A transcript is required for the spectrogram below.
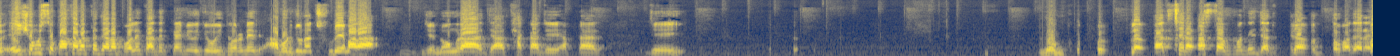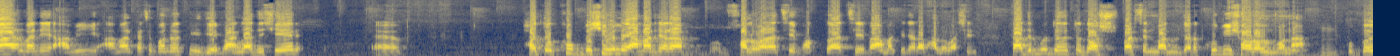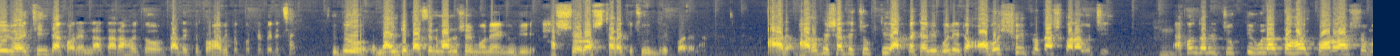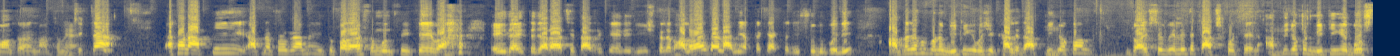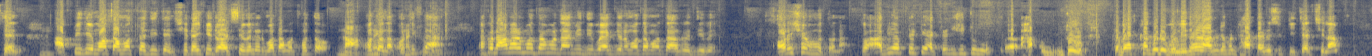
তো এই সমস্ত কথাবার্তা যারা বলে তাদেরকে আমি ওই যে ওই ধরনের আবর্জনা ছুঁড়ে মারা যে নোংরা যা থাকা যে আপনার যে লোক রাস্তার মধ্যে মানে আমি আমার কাছে মনে হয় কি যে বাংলাদেশের আহ, হয়তো খুব বেশি হলে আমার যারা ফলোয়ার আছে ভক্ত আছে বা আমাকে যারা ভালোবাসেন তাদের মধ্যে হয়তো দশ পার্সেন্ট মানুষ যারা খুবই সরল মনা খুব গভীরভাবে চিন্তা করেন না তারা হয়তো তাদেরকে প্রভাবিত করতে পেরেছে। কিন্তু নাইনটি পার্সেন্ট মানুষের মনে এগুলি হাস্য রস ছাড়া কিছু উদ্রেক করে না। আর ভারতের সাথে চুক্তি আপনাকে আমি বলি এটা অবশ্যই প্রকাশ করা উচিত। এখন ধরেন চুক্তিগুলো তো হয় পররাষ্ট্র মন্ত্রণালয়ের মাধ্যমে হ্যাঁ। ঠিক না? এখন আপনি আপনার প্রোগ্রামে একটু পররাষ্ট্রমন্ত্রীকে বা এই দায়িত্বে যারা আছে তাদেরকে এনে জিজ্ঞেস করলে ভালো হয়। কারণ আমি আপনাকে একটা জিনিস শুধু বলি আমরা যখন কোনো মিটিং এ বসে খালেদা আপনি যখন ডয়েসেভেলেতে কাজ করতেন আপনি যখন মিটিং এ বসতেন আপনি যে মতামতটা দিতেন সেটাই কি ডয়েসে ভেলের মতামত হতো? না, হতো না ঠিক না? এখন আমার মতামত আমি দিব একজনের মতামত আরও দিবে। অনেক সময় হতো না। তো আমি আপনাকে একটা জিনিস একটু একটু ব্যাখ্যা করে বলি। ধরেন আমি যখন ঢাকা ইউনিভার্সিটি টিচার ছিলাম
